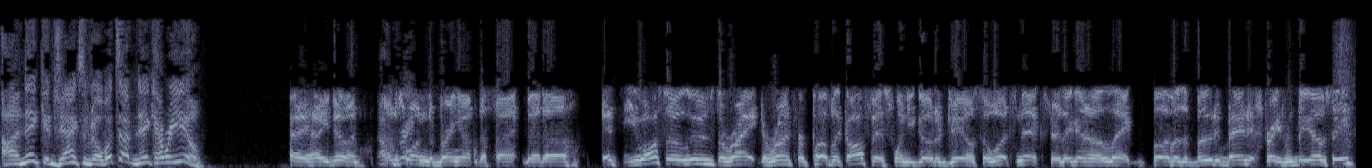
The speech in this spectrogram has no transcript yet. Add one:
Uh, Nick in Jacksonville. What's up, Nick? How are you? Hey, how you doing? I just great. wanted to bring up the fact that uh, it, you also lose the right to run for public office when you go to jail. So what's next? Are they going to elect Bubba the Booty Bandit straight from DOC?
